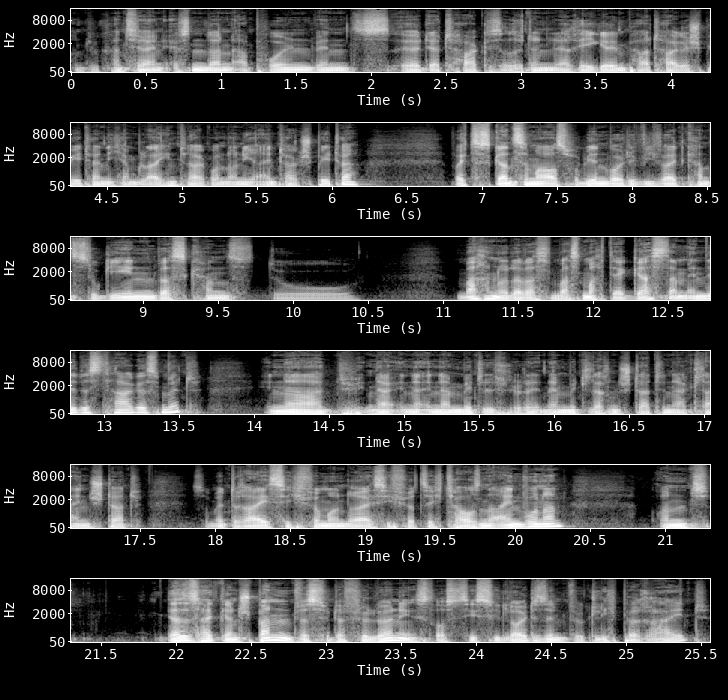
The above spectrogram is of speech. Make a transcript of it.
Und du kannst ja dein Essen dann abholen, wenn es äh, der Tag ist, also dann in der Regel ein paar Tage später, nicht am gleichen Tag und auch nicht einen Tag später, weil ich das Ganze mal ausprobieren wollte, wie weit kannst du gehen, was kannst du machen oder was, was macht der Gast am Ende des Tages mit? In einer, in einer, in einer, in einer, Mittel, oder in einer mittleren Stadt, in einer kleinen Stadt, so mit 30, 35, 40.000 Einwohnern. Und das ist halt ganz spannend, was du da für Learnings draus ziehst. Die Leute sind wirklich bereit,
